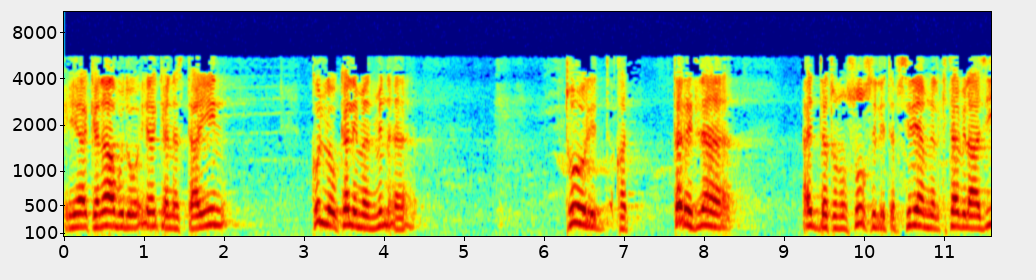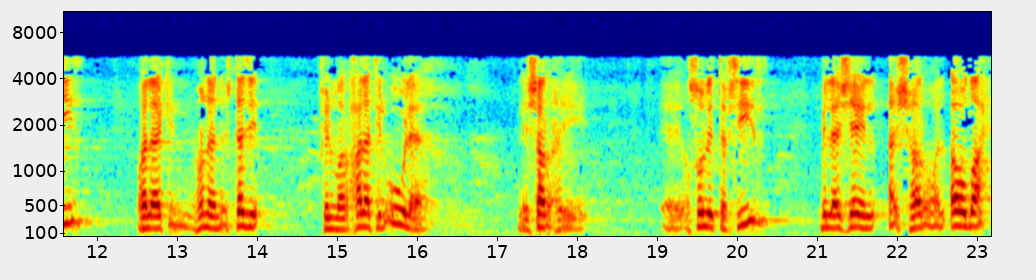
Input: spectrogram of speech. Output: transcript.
إياك نعبد وإياك نستعين. كل كلمة منها تورد قد ترد لها عدة نصوص لتفسيرها من الكتاب العزيز. ولكن هنا نجتزئ في المرحلة الأولى لشرح آه، أصول التفسير بالأشياء الأشهر والأوضح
